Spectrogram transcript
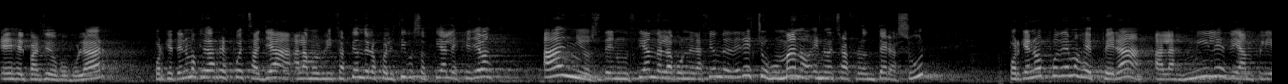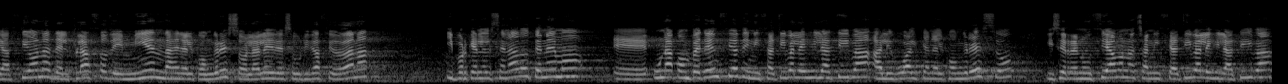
es el Partido Popular, porque tenemos que dar respuesta ya a la movilización de los colectivos sociales que llevan años denunciando la vulneración de derechos humanos en nuestra frontera sur, porque no podemos esperar a las miles de ampliaciones del plazo de enmiendas en el Congreso a la Ley de Seguridad Ciudadana y porque en el Senado tenemos eh, una competencia de iniciativa legislativa, al igual que en el Congreso, y si renunciamos a nuestra iniciativa legislativa,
